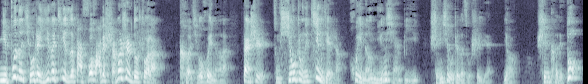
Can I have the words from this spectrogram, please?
你不能求这一个偈子把佛法的什么事都说了，渴求慧能了。但是从修正的境界上，慧能明显比神秀这个祖师爷要深刻的多。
